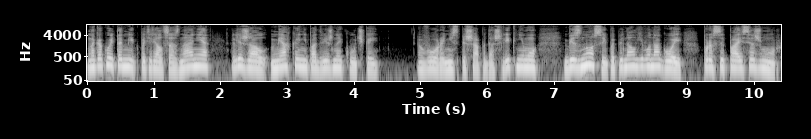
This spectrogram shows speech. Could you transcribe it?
на какой-то миг потерял сознание, лежал мягкой неподвижной кучкой. Воры не спеша подошли к нему, без носа и попинал его ногой «Просыпайся, жмур!»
